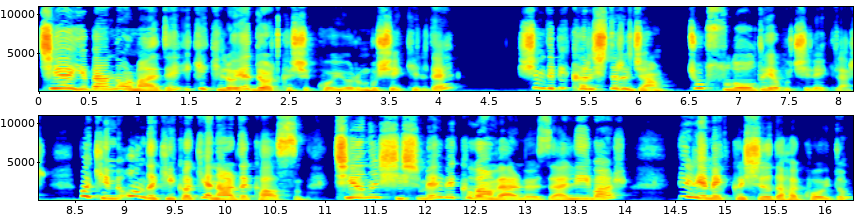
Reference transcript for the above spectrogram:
Chia'yı ben normalde 2 kiloya 4 kaşık koyuyorum bu şekilde. Şimdi bir karıştıracağım. Çok sulu oldu ya bu çilekler. Bakayım bir 10 dakika kenarda kalsın. Chia'nın şişme ve kıvam verme özelliği var. Bir yemek kaşığı daha koydum.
